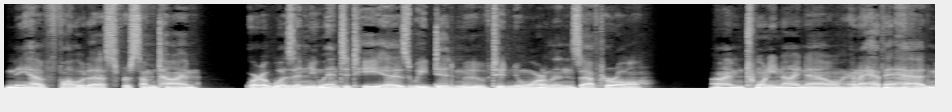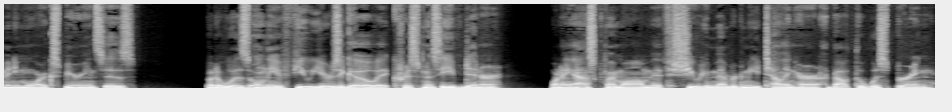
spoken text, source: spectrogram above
may have followed us for some time, or it was a new entity as we did move to New Orleans after all. I'm 29 now, and I haven't had many more experiences, but it was only a few years ago at Christmas Eve dinner when I asked my mom if she remembered me telling her about the whispering.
